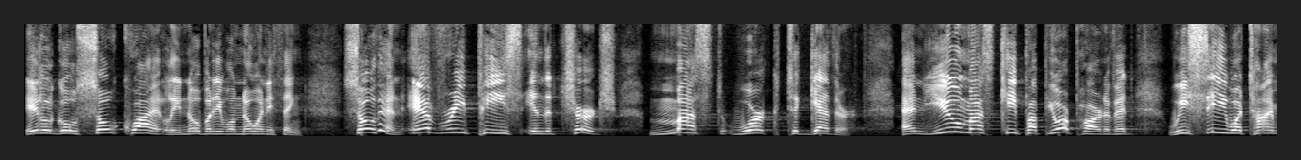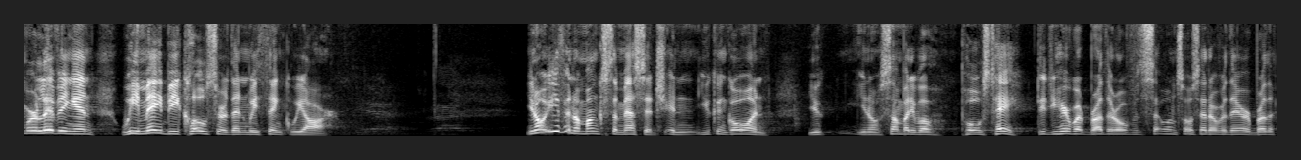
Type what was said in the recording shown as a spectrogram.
It'll go so quietly, nobody will know anything. So then, every piece in the church must work together. And you must keep up your part of it. We see what time we're living in. We may be closer than we think we are. You know, even amongst the message, and you can go and you, you know, somebody will post, hey, did you hear what brother over so and so said over there, or brother?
